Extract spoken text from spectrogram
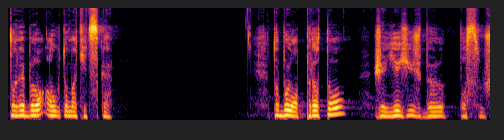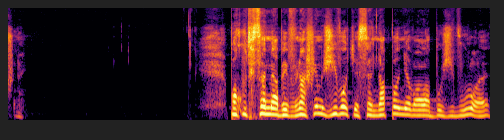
to nebylo automatické. To bylo proto, že Ježíš byl poslušný. Pokud chceme, aby v našem životě se naplňovala Boží vůle,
